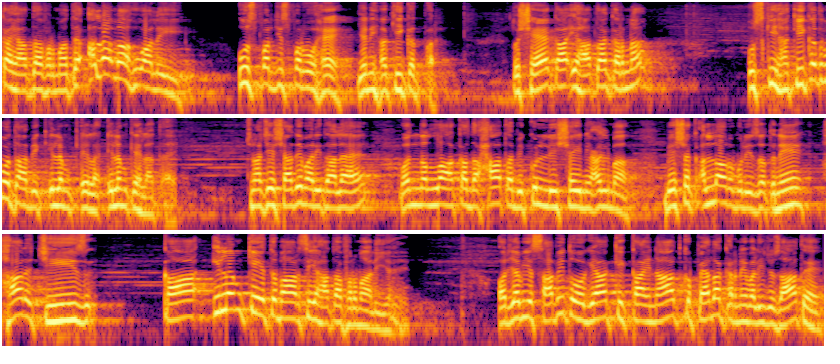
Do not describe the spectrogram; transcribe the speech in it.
کا احاطہ فرماتا ہے علامہ ہوا علیہ۔ اس پر جس پر وہ ہے یعنی حقیقت پر۔ تو شے کا احاطہ کرنا اس کی حقیقت کے مطابق علم علم کہلاتا ہے۔ چنانچہ شاد باری تعالیٰ ہے ون اللہ کا دہات بک الشعین علما۔ بے شک اللہ رب العزت نے ہر چیز کا علم کے اعتبار سے احاطہ فرما لیا ہے۔ اور جب یہ ثابت ہو گیا کہ کائنات کو پیدا کرنے والی جو ذات ہے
